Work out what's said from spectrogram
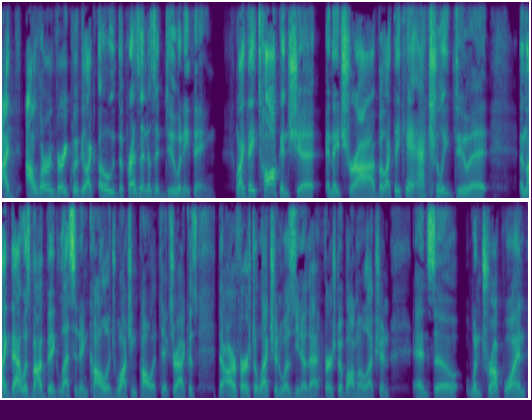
I, I learned very quickly, like, oh, the president doesn't do anything. Like they talk and shit and they try, but like they can't actually do it. And like that was my big lesson in college watching politics, right? Because our first election was, you know, that first Obama election. And so when Trump won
